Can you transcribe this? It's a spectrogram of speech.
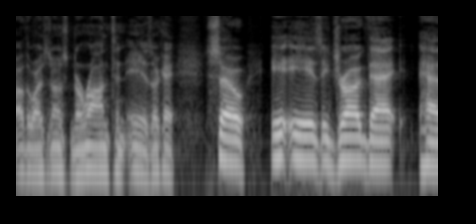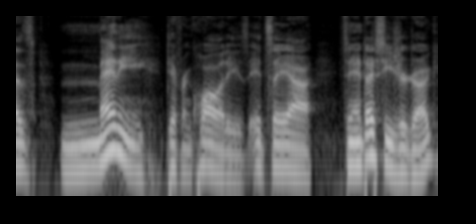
otherwise known as Neurontin, is. Okay, so it is a drug that has many different qualities. It's a uh, it's an anti seizure drug.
